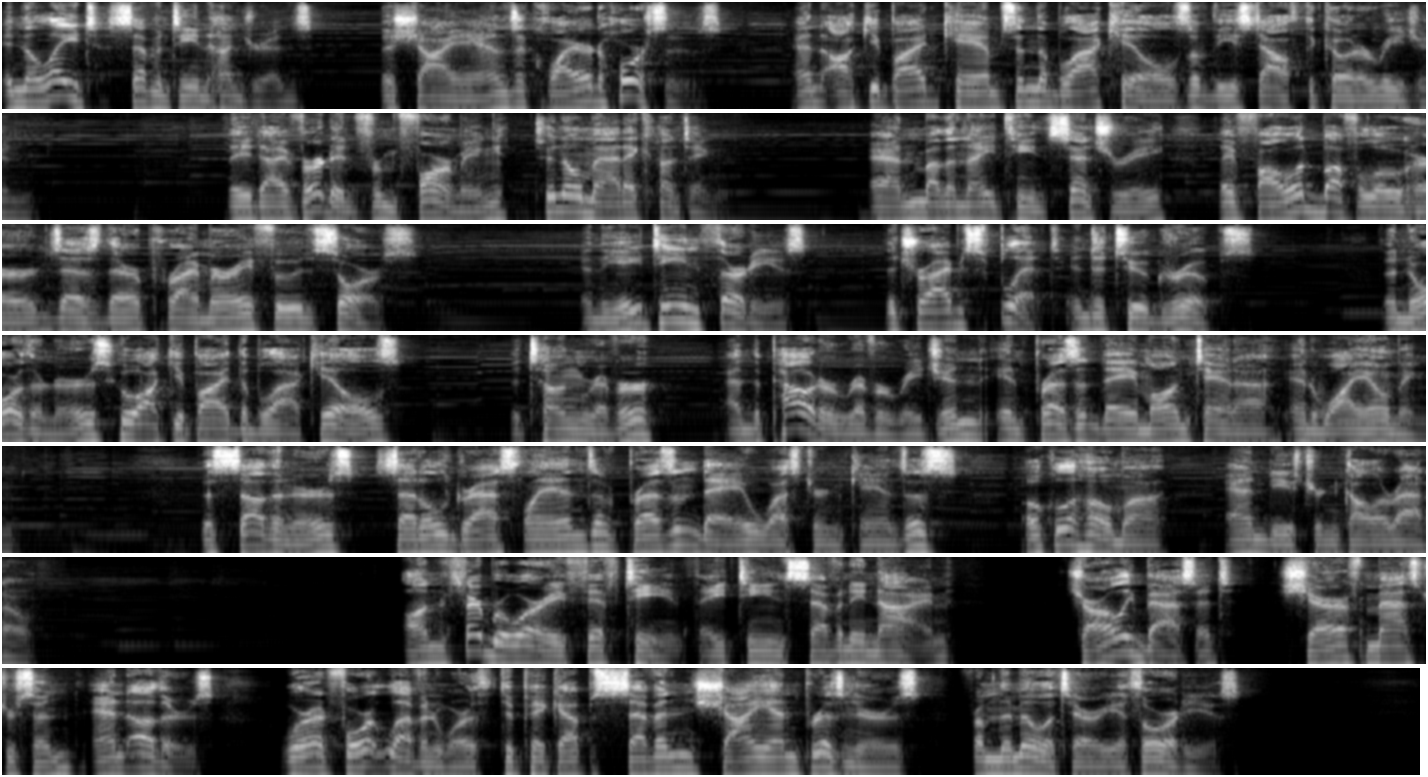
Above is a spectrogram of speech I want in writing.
In the late 1700s, the Cheyennes acquired horses and occupied camps in the Black Hills of the South Dakota region. They diverted from farming to nomadic hunting and by the 19th century, they followed buffalo herds as their primary food source. In the 1830s, the tribe split into two groups the Northerners, who occupied the Black Hills, the Tongue River, and the Powder River region in present day Montana and Wyoming. The Southerners settled grasslands of present day western Kansas, Oklahoma, and eastern Colorado. On February 15, 1879, Charlie Bassett, Sheriff Masterson, and others were at Fort Leavenworth to pick up seven Cheyenne prisoners from the military authorities.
